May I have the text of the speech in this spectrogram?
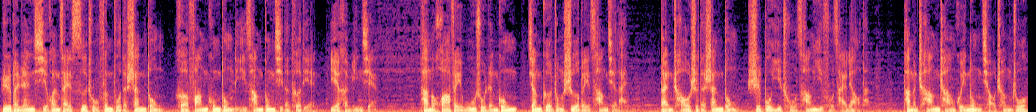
日本人喜欢在四处分布的山洞和防空洞里藏东西的特点也很明显。他们花费无数人工将各种设备藏起来，但潮湿的山洞是不宜储藏易腐材料的。他们常常会弄巧成拙。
